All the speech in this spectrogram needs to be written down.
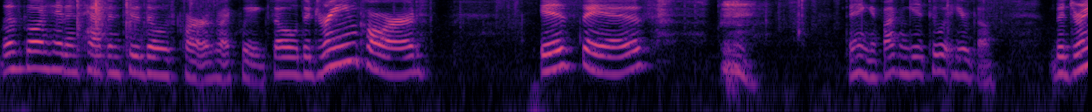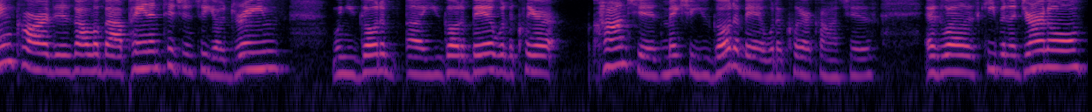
let's go ahead and tap into those cards right quick. So the dream card, it says Dang, if I can get to it, here we go. The dream card is all about paying attention to your dreams. When you go to uh, you go to bed with a clear conscience, make sure you go to bed with a clear conscience, as well as keeping a journal.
